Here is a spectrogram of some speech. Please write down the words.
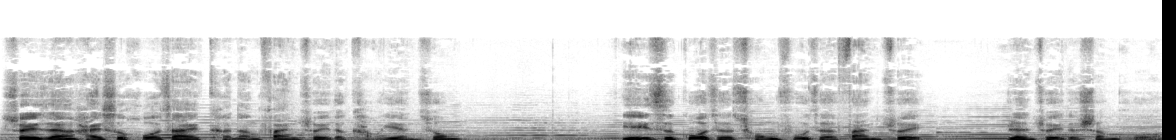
所以人还是活在可能犯罪的考验中，也一直过着重复着犯罪、认罪的生活，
